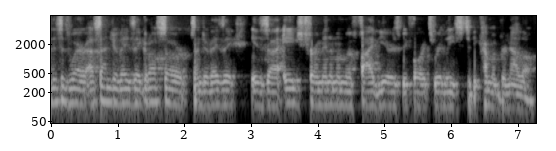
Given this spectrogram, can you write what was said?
this is where uh, Sangiovese Grosso or Sangiovese is uh, aged for a minimum of five years before it's released to become a Brunello,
